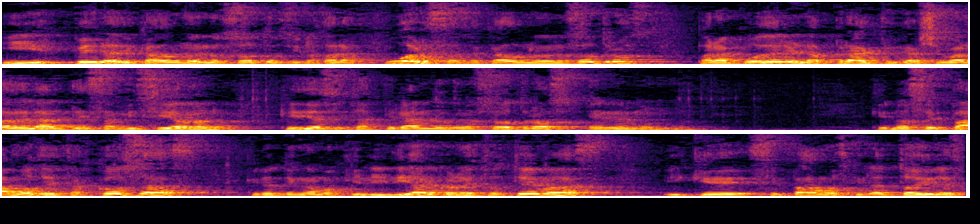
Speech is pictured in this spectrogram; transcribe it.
y espera de cada uno de nosotros y nos da las fuerzas a cada uno de nosotros para poder en la práctica llevar adelante esa misión que Dios está esperando de nosotros en el mundo. Que no sepamos de estas cosas, que no tengamos que lidiar con estos temas y que sepamos que la Torah es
